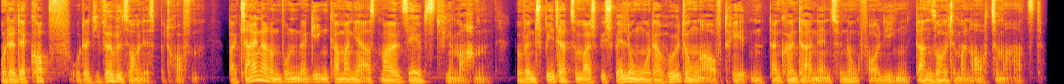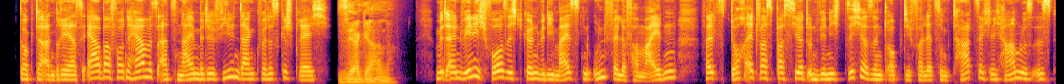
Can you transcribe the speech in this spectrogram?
oder der Kopf oder die Wirbelsäule ist betroffen. Bei kleineren Wunden dagegen kann man ja erstmal selbst viel machen. Nur wenn später zum Beispiel Schwellungen oder Rötungen auftreten, dann könnte eine Entzündung vorliegen, dann sollte man auch zum Arzt. Dr. Andreas Erber von Hermes Arzneimittel, vielen Dank für das Gespräch. Sehr gerne. Mit ein wenig Vorsicht können wir die meisten Unfälle vermeiden. Falls doch etwas passiert und wir nicht sicher sind, ob die Verletzung tatsächlich harmlos ist,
